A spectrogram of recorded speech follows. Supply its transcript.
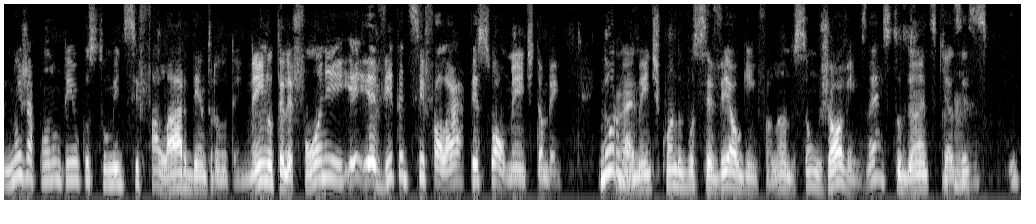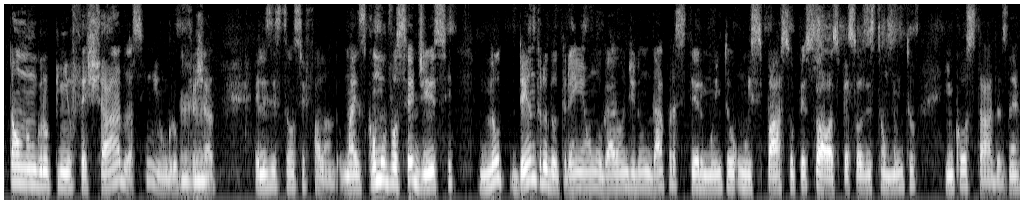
no Japão não tem o costume de se falar dentro do trem, nem no telefone, e, evita de se falar pessoalmente também. Normalmente, quando você vê alguém falando, são jovens, né, estudantes, que uhum. às vezes estão num grupinho fechado, assim, um grupo uhum. fechado, eles estão se falando. Mas como você disse, no, dentro do trem é um lugar onde não dá para se ter muito um espaço pessoal. As pessoas estão muito encostadas, né?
